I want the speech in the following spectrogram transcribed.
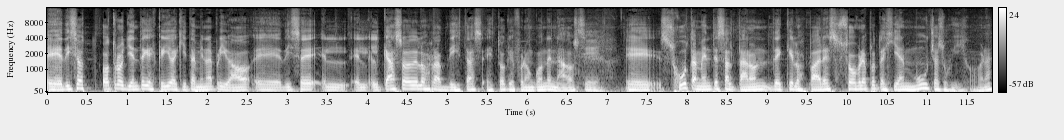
Eh, dice otro oyente que escribe aquí también al privado, eh, dice el, caso de los rabdistas, estos que fueron condenados, eh, justamente saltaron de que los padres sobreprotegían mucho a sus hijos, ¿verdad?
